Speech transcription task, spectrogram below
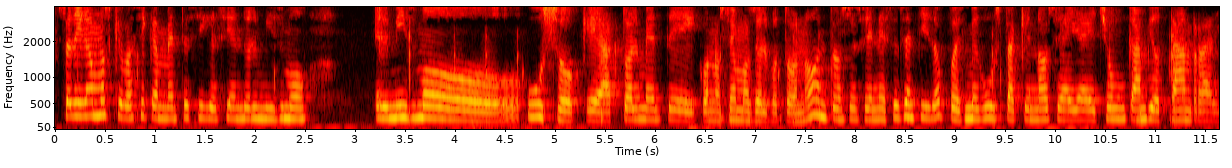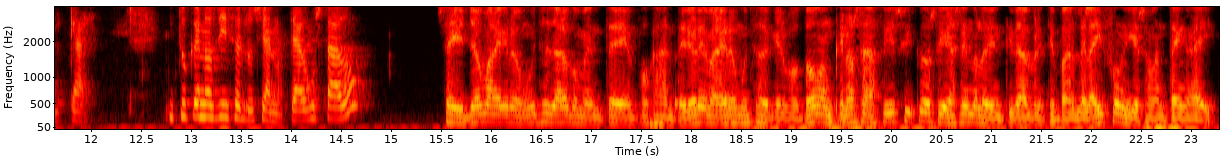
O sea, digamos que básicamente sigue siendo el mismo el mismo uso que actualmente conocemos del botón, ¿no? Entonces, en ese sentido, pues me gusta que no se haya hecho un cambio tan radical. ¿Y tú qué nos dices, Luciano? ¿Te ha gustado? Sí, yo me alegro mucho, ya lo comenté en pocas anteriores, me alegro mucho de que el botón, aunque no sea físico, siga siendo la identidad principal del iPhone y que se mantenga ahí.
